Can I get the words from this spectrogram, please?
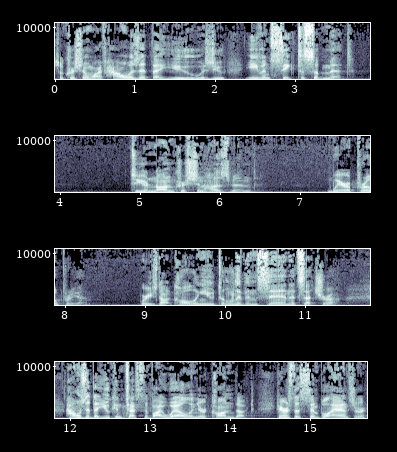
So, Christian wife, how is it that you, as you even seek to submit to your non Christian husband, where appropriate, where he's not calling you to live in sin, etc., how is it that you can testify well in your conduct? Here's the simple answer.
